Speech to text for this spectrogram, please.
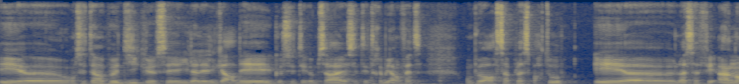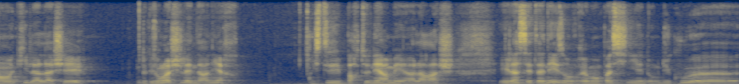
Et euh, on s'était un peu dit que c'est, il allait le garder, et que c'était comme ça, et c'était très bien en fait. On peut avoir sa place partout. Et euh, là, ça fait un an qu'il a lâché. Donc ils ont lâché l'année dernière. Ils étaient partenaires, mais à l'arrache. Et là, cette année, ils n'ont vraiment pas signé. Donc du coup, euh,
